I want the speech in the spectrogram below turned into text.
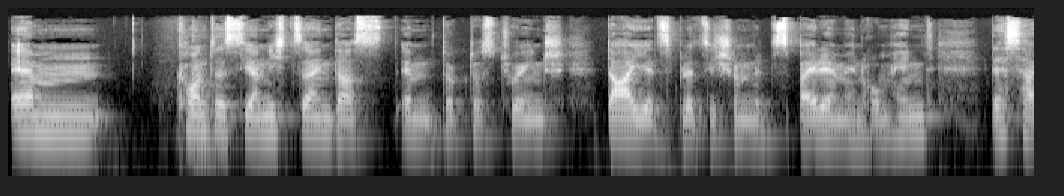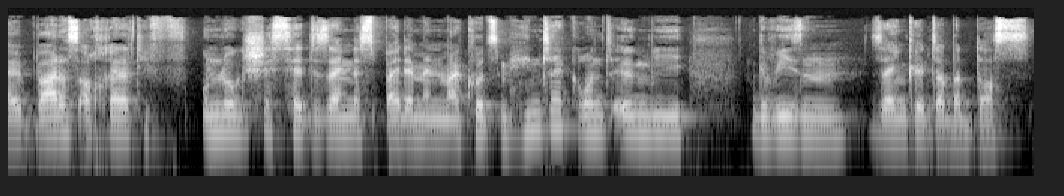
ähm, konnte es ja nicht sein, dass ähm, Doctor Strange da jetzt plötzlich schon mit Spider-Man rumhängt. Deshalb war das auch relativ unlogisch. Es hätte sein, dass Spider-Man mal kurz im Hintergrund irgendwie gewesen sein könnte, aber das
